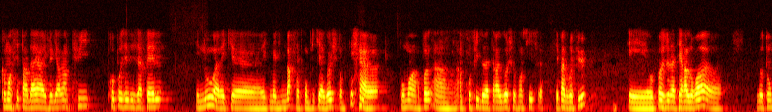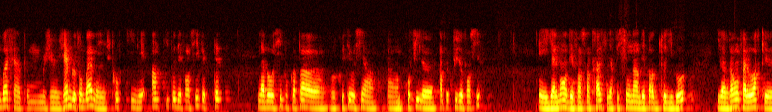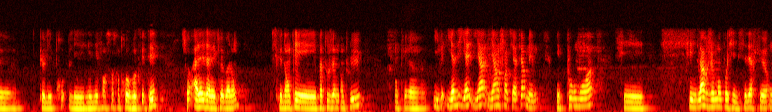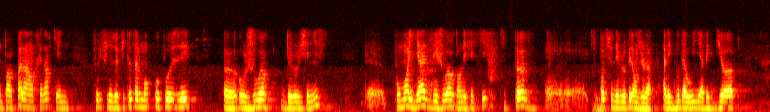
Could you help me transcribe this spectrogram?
commencer par derrière avec le gardien, puis proposer des appels. Et nous, avec, euh, avec Melvin Barr, ça va être compliqué à gauche. Donc déjà, euh, pour moi, un, un, profil de latéral gauche offensif, c'est pas de refus. Et au poste de latéral droit, euh, Lotomba, j'aime Lotomba, mais je trouve qu'il est un petit peu défensif et peut-être là-bas aussi, pourquoi pas euh, recruter aussi un, un profil euh, un peu plus offensif. Et également en défense centrale, c'est-à-dire que si on a un départ de Todibo, il va vraiment falloir que, que les, les, les défenseurs centraux recrutés soient à l'aise avec le ballon. Parce que Dante est pas tout jeune non plus. Donc euh, il, y a, il, y a, il, y a, un chantier à faire, mais, mais pour moi, c'est largement possible. C'est-à-dire qu'on ne parle pas d'un entraîneur qui a une philosophie totalement opposée aux joueurs de l'OGC Nice. Euh, pour moi, il y a des joueurs dans l'effectif qui peuvent euh, qui peuvent se développer dans ce jeu-là, avec Boudaoui, avec Diop,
